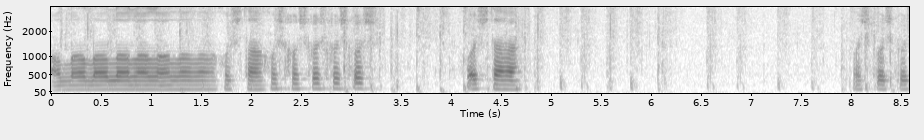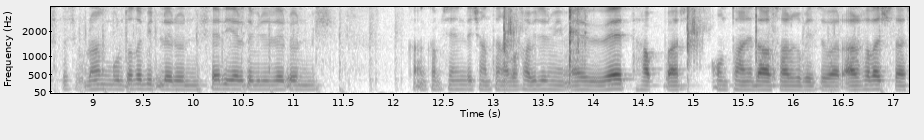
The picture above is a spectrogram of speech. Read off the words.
Allah Allah Allah Allah Allah Allah koş daha koş koş koş koş koş. Koş daha. Koş koş koş koş. Ulan burada da birileri ölmüş. Her yerde birileri ölmüş. Kankam senin de çantana bakabilir miyim? Evet hap var. 10 tane daha sargı bezi var. Arkadaşlar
